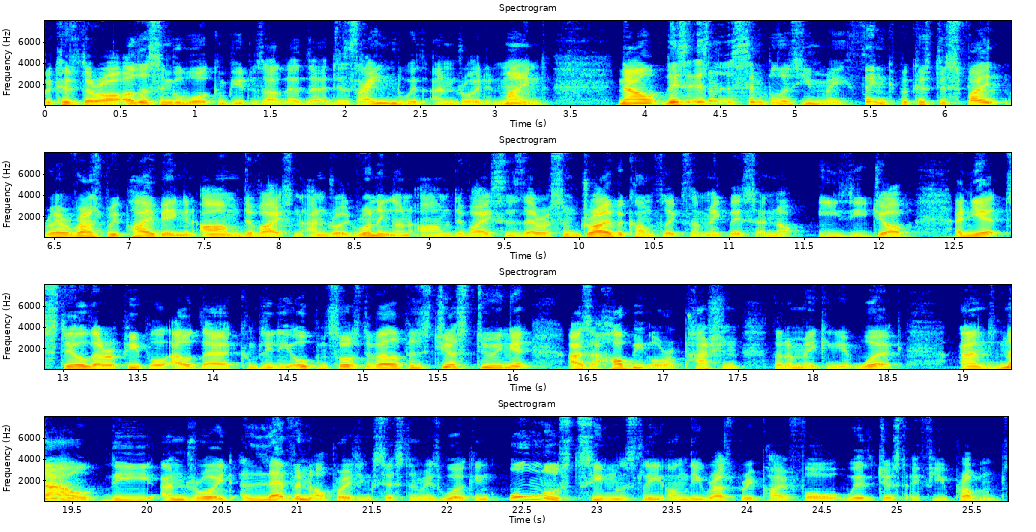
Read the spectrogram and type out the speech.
because there are other single board computers out there that are designed with Android in mind. Now, this isn't as simple as you may think, because despite Raspberry Pi being an ARM device and Android running on ARM devices, there are some driver conflicts that make this a not easy job. And yet, still, there are people out there, completely open source developers, just doing it as a hobby or a passion that are making it work. And now the Android 11 operating system is working almost seamlessly on the Raspberry Pi 4 with just a few problems.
